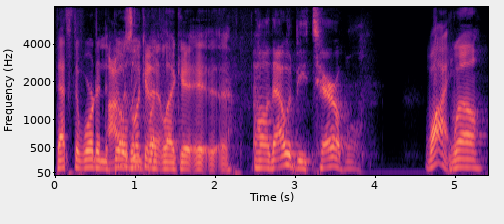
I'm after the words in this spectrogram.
that's the word in the I building. was looking but at like it, it, uh, Oh, that would be terrible. why? well,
